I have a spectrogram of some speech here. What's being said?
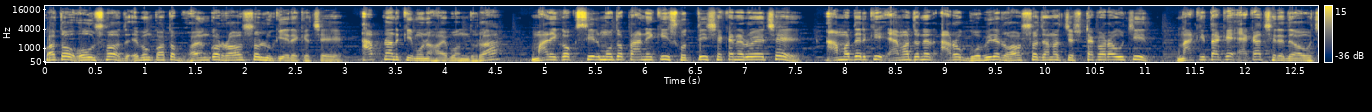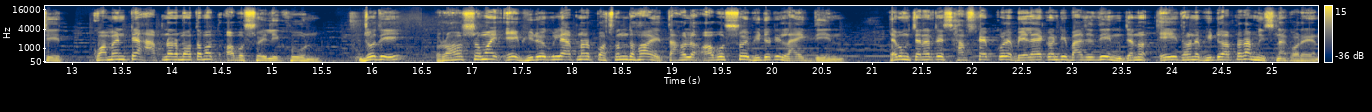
কত ঔষধ এবং কত ভয়ঙ্কর রহস্য লুকিয়ে রেখেছে। আপনার কি মনে হয় বন্ধুরা? মারিকক্সির মতো প্রাণী কি সত্যিই সেখানে রয়েছে? আমাদের কি অ্যামাজনের আরও গভীরে রহস্য জানার চেষ্টা করা উচিত, নাকি তাকে একা ছেড়ে দেওয়া উচিত? কমেন্টে আপনার মতামত অবশ্যই লিখুন। যদি রহস্যময় এই ভিডিওগুলি আপনার পছন্দ হয়, তাহলে অবশ্যই ভিডিওটি লাইক দিন এবং চ্যানেলটি সাবস্ক্রাইব করে বেল আইকনটি বাজিয়ে দিন যেন এই ধরনের ভিডিও আপনারা মিস না করেন।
